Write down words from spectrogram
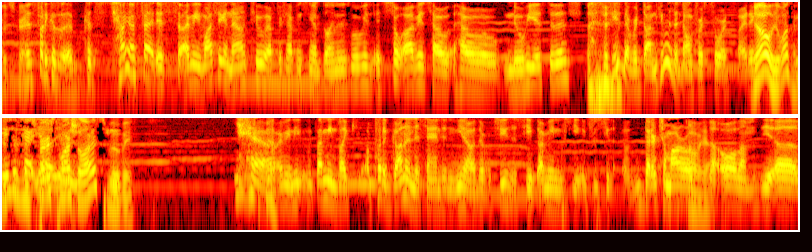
which is great. It's funny because because Chow Yun Fat is. So, I mean, watching it now too, after having seen a billion of these movies, it's so obvious how how new he is to this. he'd never done. He wasn't known for sword fighting. No, he wasn't. I mean, this is this his guy- yeah, first I mean- martial arts movie. Yeah, I mean, he, I mean, like put a gun in his hand, and you know, there, Jesus, he. I mean, he, if you see Better Tomorrow, Oh, yeah. the, all of them, the uh,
